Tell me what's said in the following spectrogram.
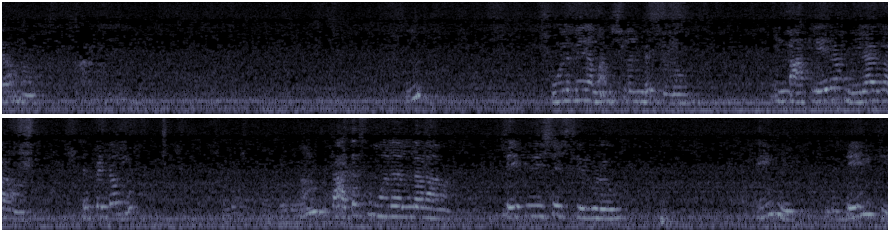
This drama? మూల మీద మనుషులను పెట్టుడు. నేను మాకు లేరా మీలాగా చెప్పేటోళ్ళు తాత టాటా టేకు టేక్ తీసేసి తిరుగుడు. ఏంటి దేనికి?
